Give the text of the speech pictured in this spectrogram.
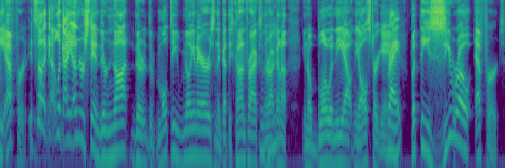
any effort. It's not like look, I understand they're not they're they're multimillionaires and they've got these contracts and they're not gonna you know blow a knee out in the All Star game, Right. But the zero effort,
